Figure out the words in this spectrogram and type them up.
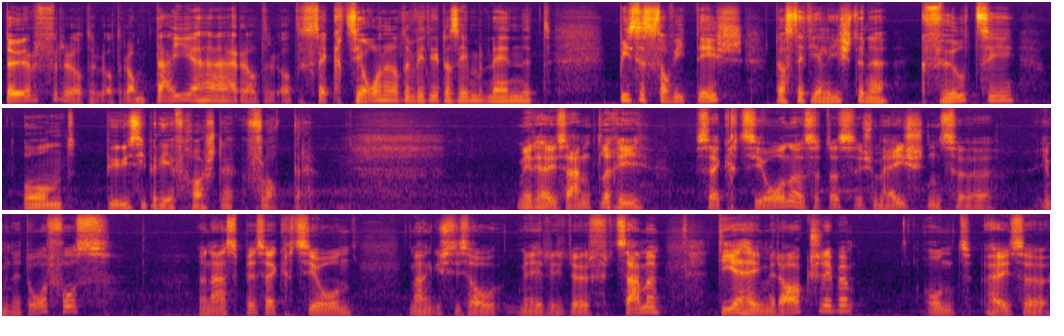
Dörfern oder, oder am Teien her oder, oder Sektionen oder wie ihr das immer nennt, bis es so weit ist, dass die Listen gefüllt sind und bei uns im Briefkasten flattern. Wir haben sämtliche Sektionen, also das ist meistens äh, in einem Dorfhaus eine SP-Sektion. Manchmal sind es auch mehrere Dörfer zusammen. Die haben wir angeschrieben und haben sie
